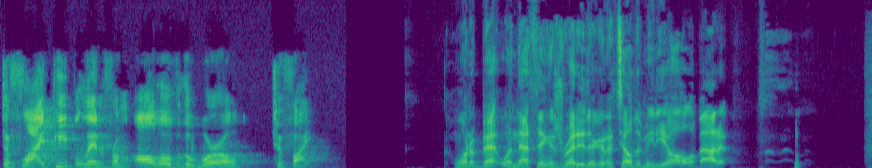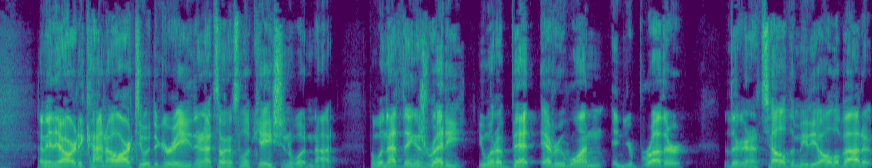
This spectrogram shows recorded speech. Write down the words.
to fly people in from all over the world to fight. Want to bet when that thing is ready, they're going to tell the media all about it? I mean, they already kind of are to a degree. They're not telling us location and whatnot. But when that thing is ready, you want to bet everyone and your brother that they're going to tell the media all about it.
